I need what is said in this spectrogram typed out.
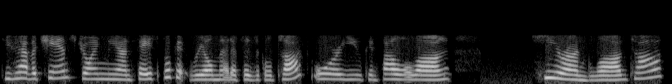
If you have a chance, join me on Facebook at Real Metaphysical Talk, or you can follow along here on Blog Talk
